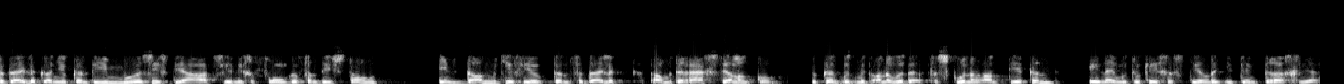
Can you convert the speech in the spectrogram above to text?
Verduidelik aan jou kind die emosies, die hartseer en die gevolge van diefstal. En dan moet jy vir jou kind verduidelik, daar moet 'n regstelling kom. Jou kind moet met ander woorde verskoning aanteken en hy moet ook die gesteelde item teruggee.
